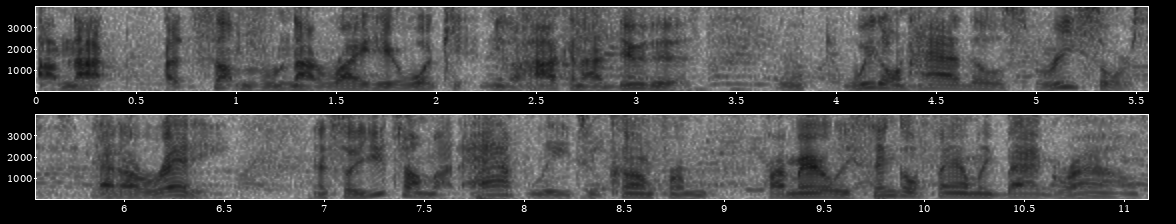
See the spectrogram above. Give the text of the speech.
i'm not uh, something's not right here what can, you know how can i do this we don't have those resources at our ready and so you're talking about athletes who come from primarily single family backgrounds.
